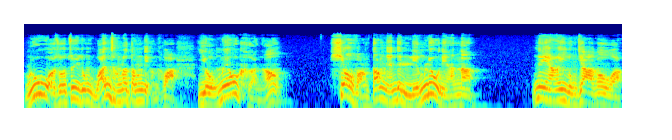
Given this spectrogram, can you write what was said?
如果说最终完成了登顶的话，有没有可能效仿当年的零六年呢？那样一种架构啊？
